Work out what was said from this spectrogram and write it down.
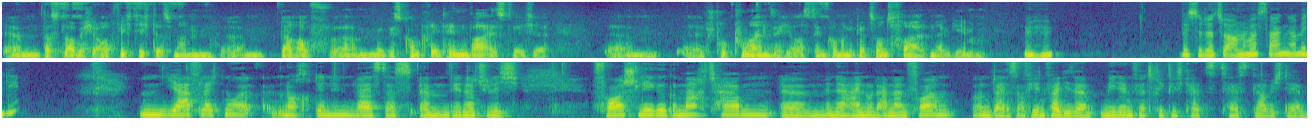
Ähm, das glaube ich auch wichtig, dass man ähm, darauf äh, möglichst konkret hinweist, welche ähm, äh, Strukturen sich aus den Kommunikationsfreiheiten ergeben. Mhm. Willst du dazu auch noch was sagen, Amelie? Mm, ja, vielleicht nur noch den Hinweis, dass ähm, wir natürlich Vorschläge gemacht haben ähm, in der einen oder anderen Form. Und da ist auf jeden Fall dieser Medienverträglichkeitstest, glaube ich, der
